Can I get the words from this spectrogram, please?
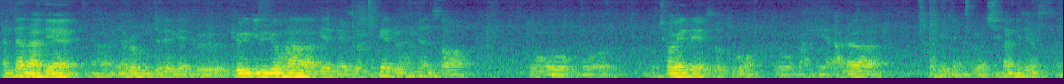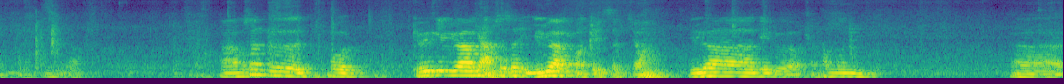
간단하게 어, 여러분들에게 그 교육인류학에 대해서 소개를 하면서 또 뭐 저에 대해서도 또 많이 알아가게 되는 그런 시간이 되었으면 합니다. 아, 우선 그 뭐 교육 인류학에 앞서서 인류학이 먼저 있었죠. 인류학의 그 어떤 학문 아,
